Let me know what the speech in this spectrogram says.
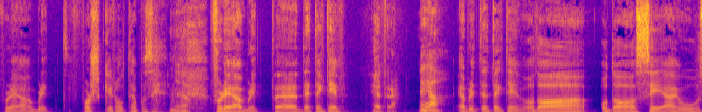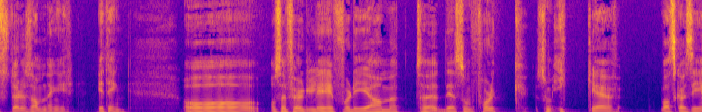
Fordi jeg har blitt forsker, holdt jeg på å si. Ja. Fordi jeg har blitt uh, detektiv, heter det. Ja. Jeg har blitt detektiv, og da, og da ser jeg jo større sammenhenger i ting. Og, og selvfølgelig fordi jeg har møtt eh, det som folk som ikke hva skal vi si,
